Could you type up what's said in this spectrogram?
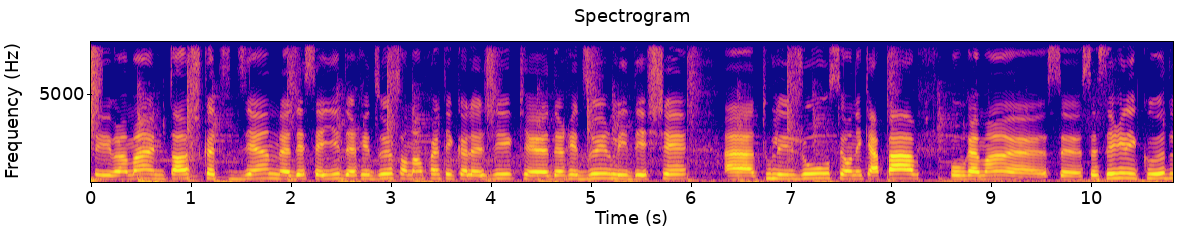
C'est vraiment une tâche quotidienne d'essayer de réduire son empreinte écologique, euh, de réduire les déchets à tous les jours si on est capable. Il faut vraiment euh, se, se serrer les coudes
